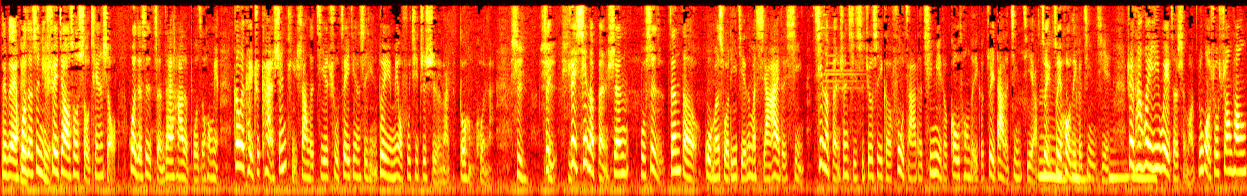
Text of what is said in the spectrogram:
对不对？或者是你睡觉的时候手牵手，或者是枕在他的脖子后面。各位可以去看身体上的接触这一件事情，对于没有夫妻之实的人来都很困难。是，所以，所以性的本身不是真的我们所理解那么狭隘的性。性的本身其实就是一个复杂的、亲密的沟通的一个最大的境界啊，最最后的一个境界。所以它会意味着什么？如果说双方，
